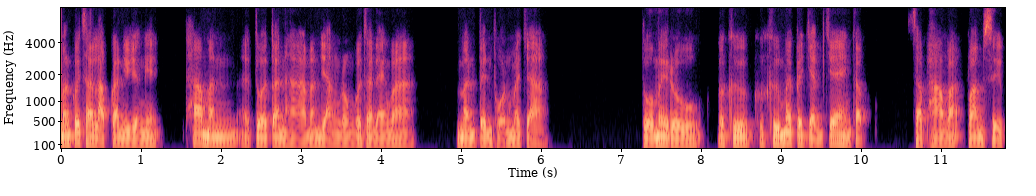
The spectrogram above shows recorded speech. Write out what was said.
มันก็สลับกันอยู่อย่างนี้ ถ้ามันตัวตัณหามันอย่างลงก็แสดงว่า มันเป็นผลมาจากตัวไม่รู้ก็คือก็คือไม่ไปแจ่มแจ้งกับสภาวะความสืบ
